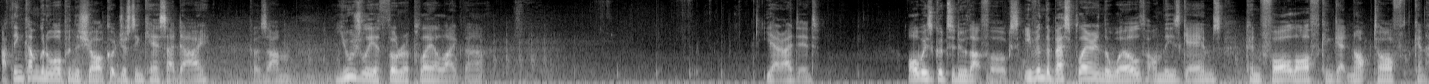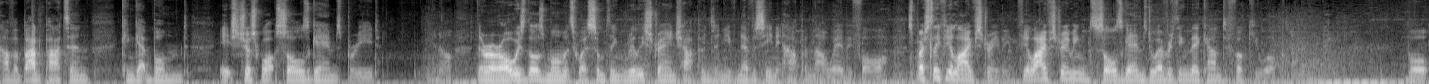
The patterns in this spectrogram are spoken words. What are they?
I think I'm going to open the shortcut just in case I die, because I'm usually a thorough player like that. Yeah, I did. Always good to do that, folks. Even the best player in the world on these games can fall off, can get knocked off, can have a bad pattern, can get bummed. It's just what Souls games breed. You know, there are always those moments where something really strange happens and you've never seen it happen that way before. Especially if you're live streaming. If you're live streaming, Souls games do everything they can to fuck you up. But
